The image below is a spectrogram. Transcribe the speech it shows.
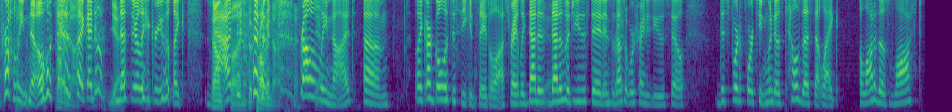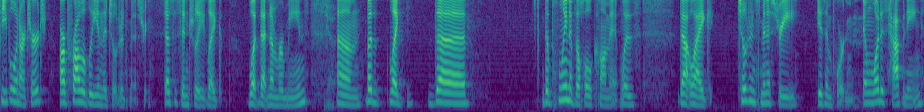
probably no. Probably not. like, I don't Yeah. necessarily agree with like Sounds that. fun, but probably not. probably not. Um, like our goal is to seek and save the lost, right? Like that is Yeah. that is what Jesus did, and so that's what we're trying to do. So this four to fourteen windows tells us that like a lot of those lost people in our church are probably in the children's ministry. That's essentially like what that number means. Yeah. Um, but like the the point of the whole comment was that like children's ministry is important. And what is happening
